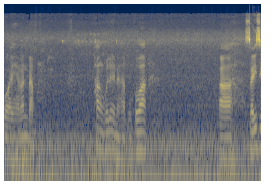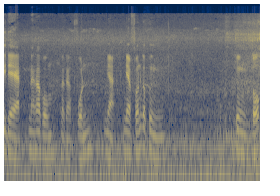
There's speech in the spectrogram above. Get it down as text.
ปล่อยให้มันแบบพังไปเลยนะครับผมเพราะว่า ไซส์สีแดดนะครับผมแล้วก็ฝนเนี่ยเนี่ยฝนก็พึ่งพึ่งตก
